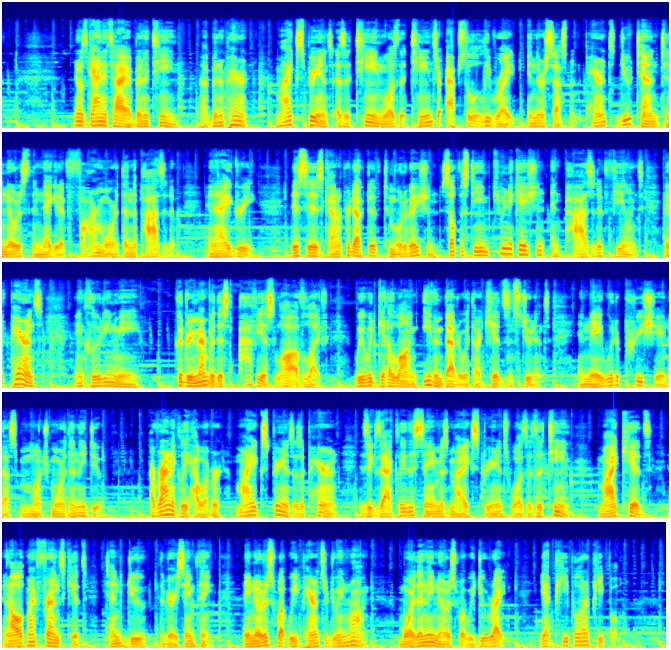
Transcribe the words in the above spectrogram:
You know, as Guy a I've been a teen. I've been a parent. My experience as a teen was that teens are absolutely right in their assessment. Parents do tend to notice the negative far more than the positive, and I agree. This is counterproductive to motivation, self esteem, communication, and positive feelings. If parents, including me, could remember this obvious law of life, we would get along even better with our kids and students, and they would appreciate us much more than they do. Ironically, however, my experience as a parent is exactly the same as my experience was as a teen. My kids and all of my friends' kids tend to do the very same thing. They notice what we parents are doing wrong more than they notice what we do right. Yet people are people.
